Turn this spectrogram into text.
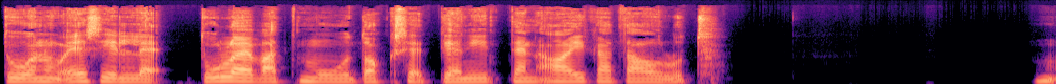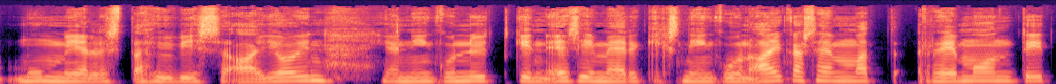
tuonut esille tulevat muutokset ja niiden aikataulut. mun mielestä hyvissä ajoin. Ja niin kuin nytkin esimerkiksi niin kuin aikaisemmat remontit,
